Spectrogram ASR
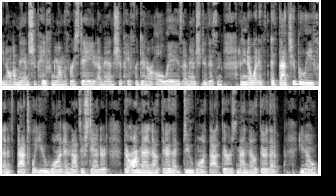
you know, a man should pay for me on the first date. A man should pay for dinner always. A man should do this. And, and you know what? If, if that's your belief and if that's what you want and that's your standard, there are men out there that do want that. There's men out there that, you know,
